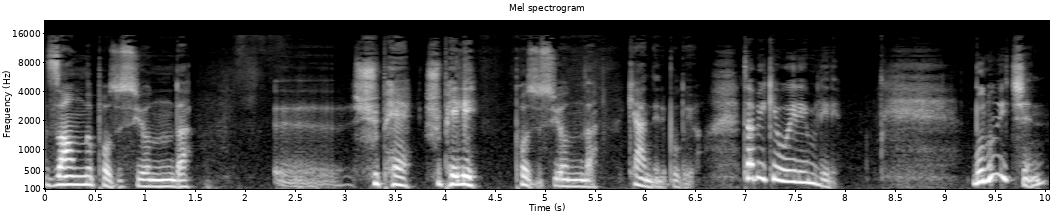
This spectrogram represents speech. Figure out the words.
zanlı pozisyonunda şüphe, şüpheli pozisyonunda kendini buluyor. Tabii ki William Lilly. Bunun için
